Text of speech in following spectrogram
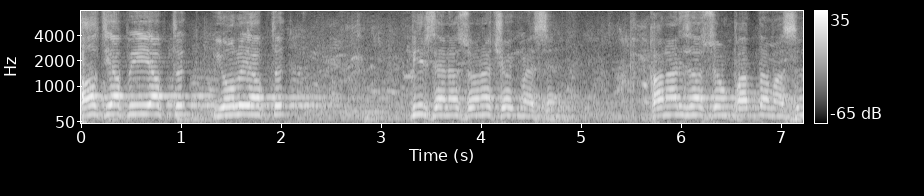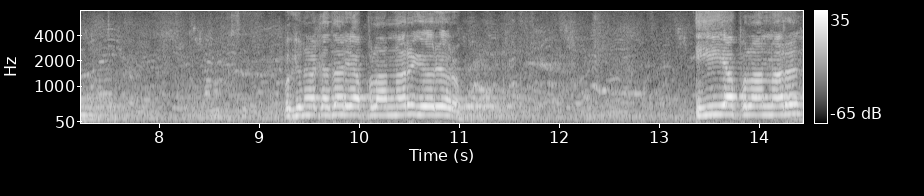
Altyapıyı yaptık, yolu yaptık. Bir sene sonra çökmesin. Kanalizasyon patlamasın. Bugüne kadar yapılanları görüyorum. İyi yapılanların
